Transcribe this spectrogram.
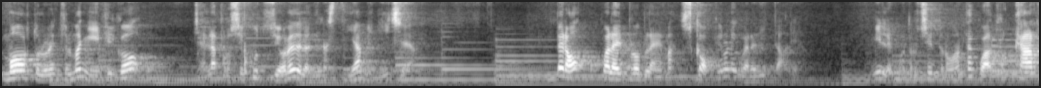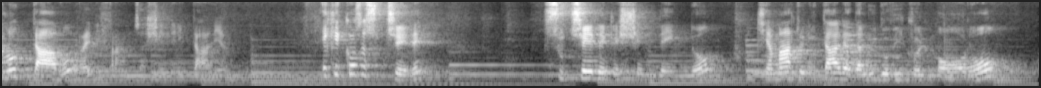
Morto Lorenzo il Magnifico, c'è la prosecuzione della dinastia medicea. Però qual è il problema? Scoppiano le guerre d'Italia. 1494 Carlo VIII, re di Francia, scende in Italia. E che cosa succede? Succede che scendendo, chiamato in Italia da Ludovico il Moro,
